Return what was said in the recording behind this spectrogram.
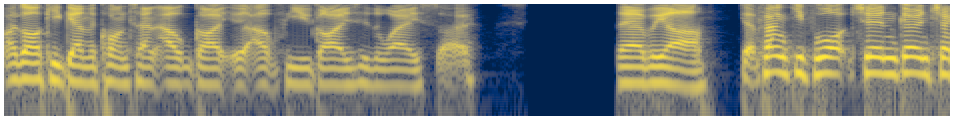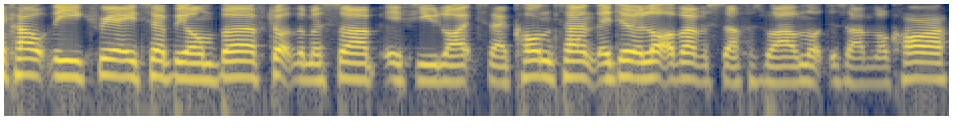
I gotta keep getting the content out, guy, out for you guys either way. So there we are. Thank you for watching. Go and check out the creator Beyond Birth. Drop them a sub if you liked their content. They do a lot of other stuff as well, not just analog horror.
